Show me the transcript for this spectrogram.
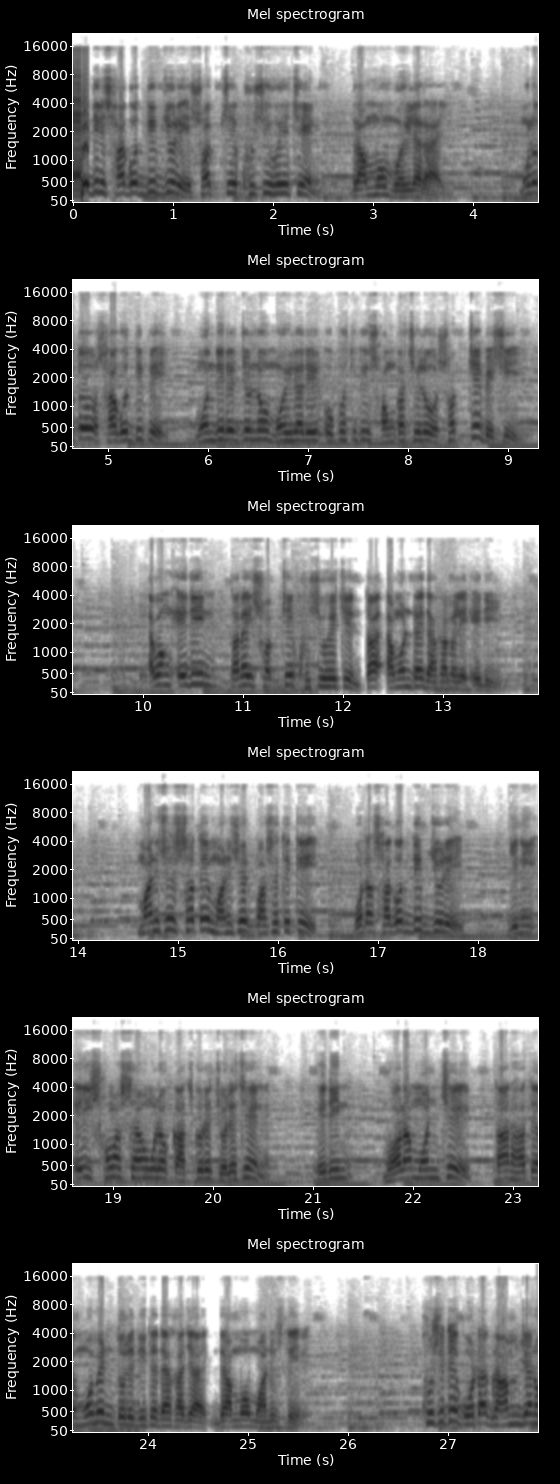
এদিন সাগরদ্বীপ জুড়ে সবচেয়ে খুশি হয়েছেন গ্রাম্য মহিলারাই। মূলত সাগরদ্বীপে মন্দিরের জন্য মহিলাদের উপস্থিতির সংখ্যা ছিল সবচেয়ে বেশি। এবং এদিন তারাই সবচেয়ে খুশি হয়েছেন তা এমনটাই দেখা মেলে এদিন। মানুষের সাথে মানুষের পাশে থেকে গোটা সাগরদ্বীপ জুড়ে যিনি এই সমাজসেবামূলক কাজ করে চলেছেন, এদিন ভরা মঞ্চে তার হাতে মোমেন্ট তুলে দিতে দেখা যায় গ্রাম্য মানুষদের। খুশিতে গোটা গ্রাম যেন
